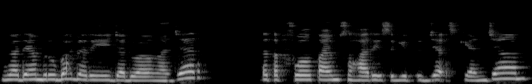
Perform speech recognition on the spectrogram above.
Nggak ada yang berubah dari jadwal ngajar tetap full time sehari segitu sekian jam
